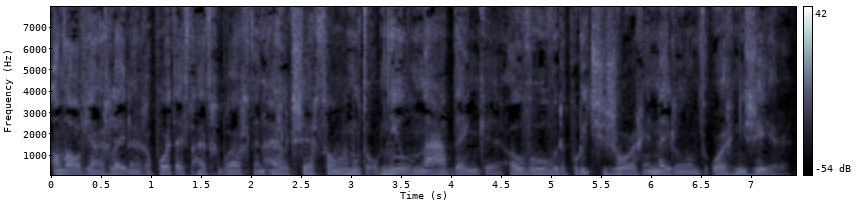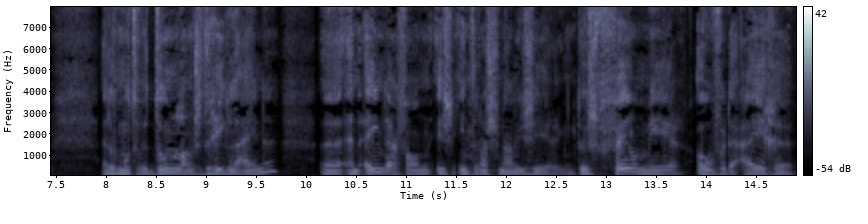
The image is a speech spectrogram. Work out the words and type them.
anderhalf jaar geleden een rapport heeft uitgebracht... en eigenlijk zegt van we moeten opnieuw nadenken... over hoe we de politiezorg in Nederland organiseren. En dat moeten we doen langs drie lijnen... En één daarvan is internationalisering. Dus veel meer over de eigen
